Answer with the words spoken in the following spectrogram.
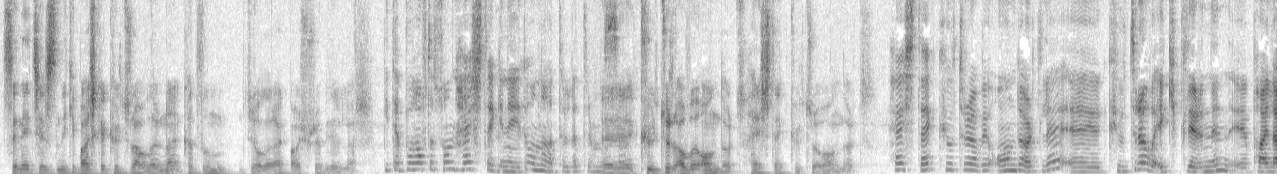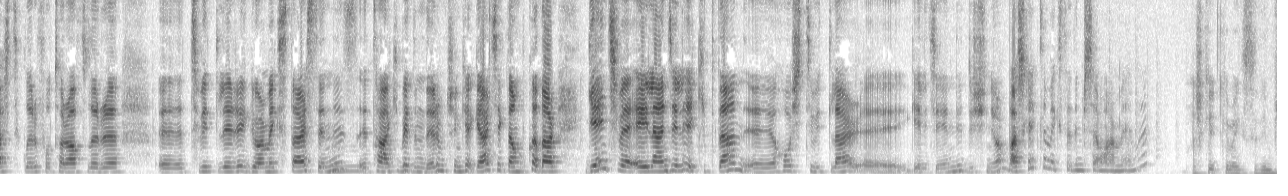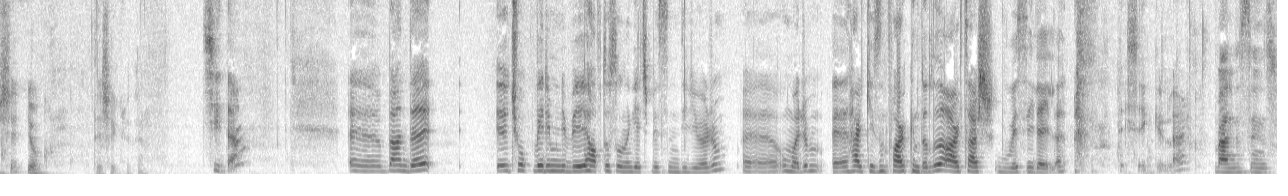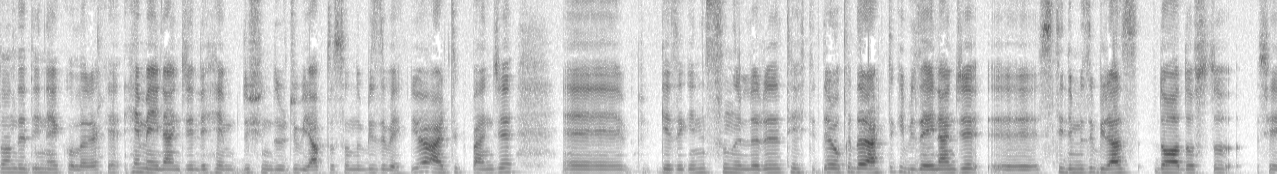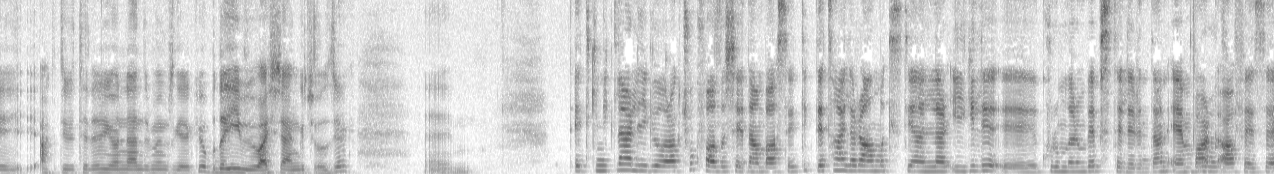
Sene içerisindeki başka kültür avlarına katılımcı olarak başvurabilirler. Bir de bu hafta sonu hashtag neydi onu hatırlatır mısın? E, kültür Avı 14. Hashtag Kültür Avı 14. Hashtag Kültüravı 14 ile e, ekiplerinin e, paylaştıkları fotoğrafları, e, tweetleri görmek isterseniz e, takip edin derim. Çünkü gerçekten bu kadar genç ve eğlenceli ekipten e, hoş tweetler e, geleceğini düşünüyorum. Başka eklemek istediğim bir şey var mı Emre? Başka eklemek istediğim bir şey yok. Teşekkür ederim. Çiğdem? Ee, ben de çok verimli bir hafta sonu geçmesini diliyorum. Ee, umarım e, herkesin farkındalığı artar bu vesileyle. Teşekkürler. Ben de senin son dediğin ek olarak hem eğlenceli hem düşündürücü bir hafta sonu bizi bekliyor. Artık bence e, gezegenin sınırları, tehditleri o kadar arttı ki biz eğlence e, stilimizi biraz doğa dostu şey aktivitelere yönlendirmemiz gerekiyor. Bu da iyi bir başlangıç olacak. Evet etkinliklerle ilgili olarak çok fazla şeyden bahsettik. Detayları almak isteyenler ilgili e, kurumların web sitelerinden Embark, evet. AFS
